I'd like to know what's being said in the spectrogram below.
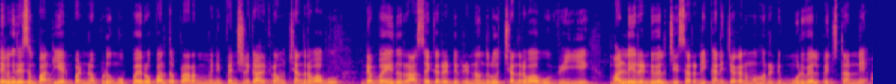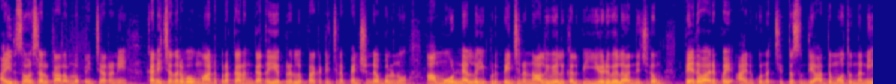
తెలుగుదేశం పార్టీ ఏర్పడినప్పుడు ముప్పై రూపాయలతో ప్రారంభమైన పెన్షన్ కార్యక్రమం చంద్రబాబు డెబ్బై ఐదు రాజశేఖర రెడ్డి రెండు వందలు చంద్రబాబు వెయ్యి మళ్ళీ రెండు వేలు చేశారని కానీ జగన్మోహన్ రెడ్డి మూడు వేలు పెంచుతానని ఐదు సంవత్సరాల కాలంలో పెంచారని కానీ చంద్రబాబు మాట ప్రకారం గత ఏప్రిల్లో ప్రకటించిన పెన్షన్ డబ్బులను ఆ మూడు నెలలు ఇప్పుడు పెంచిన నాలుగు వేలు కలిపి ఏడు వేలు అందించడం పేదవారిపై ఆయనకున్న చిత్తశుద్ధి అర్థమవుతుందని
